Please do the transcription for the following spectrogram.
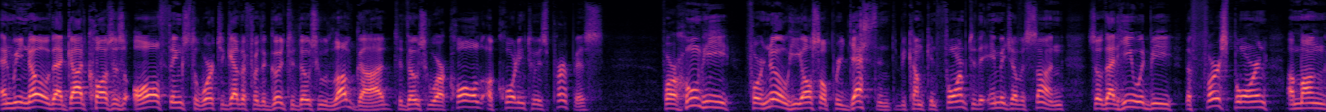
and we know that God causes all things to work together for the good to those who love God, to those who are called according to his purpose, for whom he foreknew, he also predestined to become conformed to the image of his Son, so that he would be the firstborn among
